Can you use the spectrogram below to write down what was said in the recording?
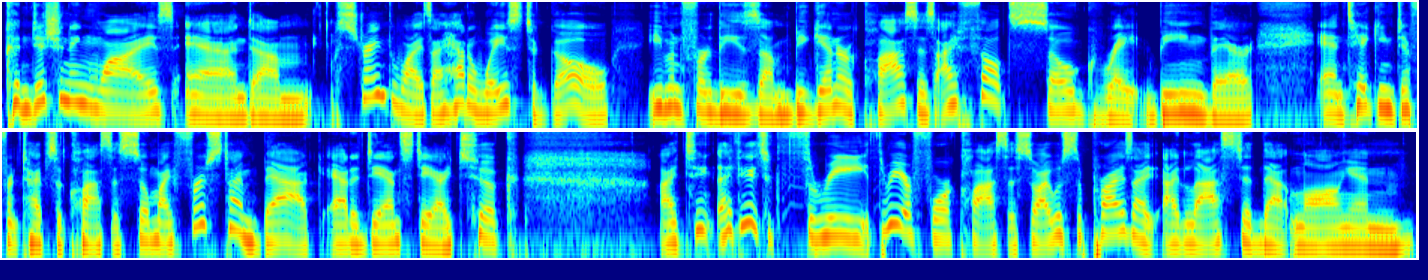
conditioning wise and um, strength wise i had a ways to go even for these um, beginner classes classes, I felt so great being there and taking different types of classes. So my first time back at a dance day, I took. I think I think I took three three or four classes. So I was surprised I, I lasted that long and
